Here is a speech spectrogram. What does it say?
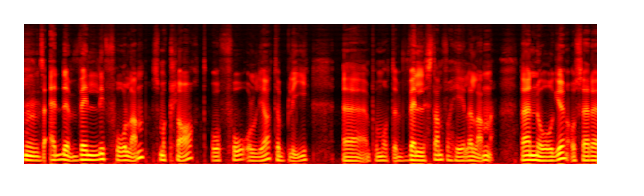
Mm. så er det veldig få land som har klart å få olje til å bli eh, på en måte velstand for hele landet. Det er Norge, og så er det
